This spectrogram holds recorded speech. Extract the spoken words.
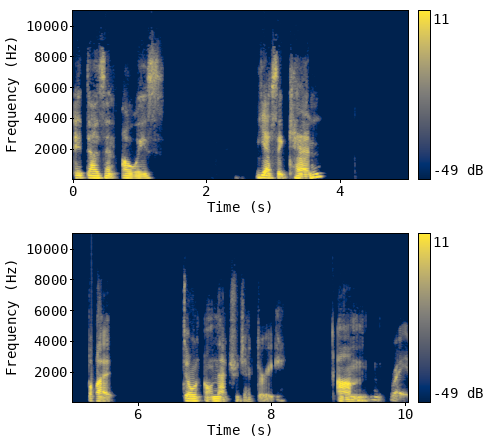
it doesn't always yes it can. But don't own that trajectory. Um right.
